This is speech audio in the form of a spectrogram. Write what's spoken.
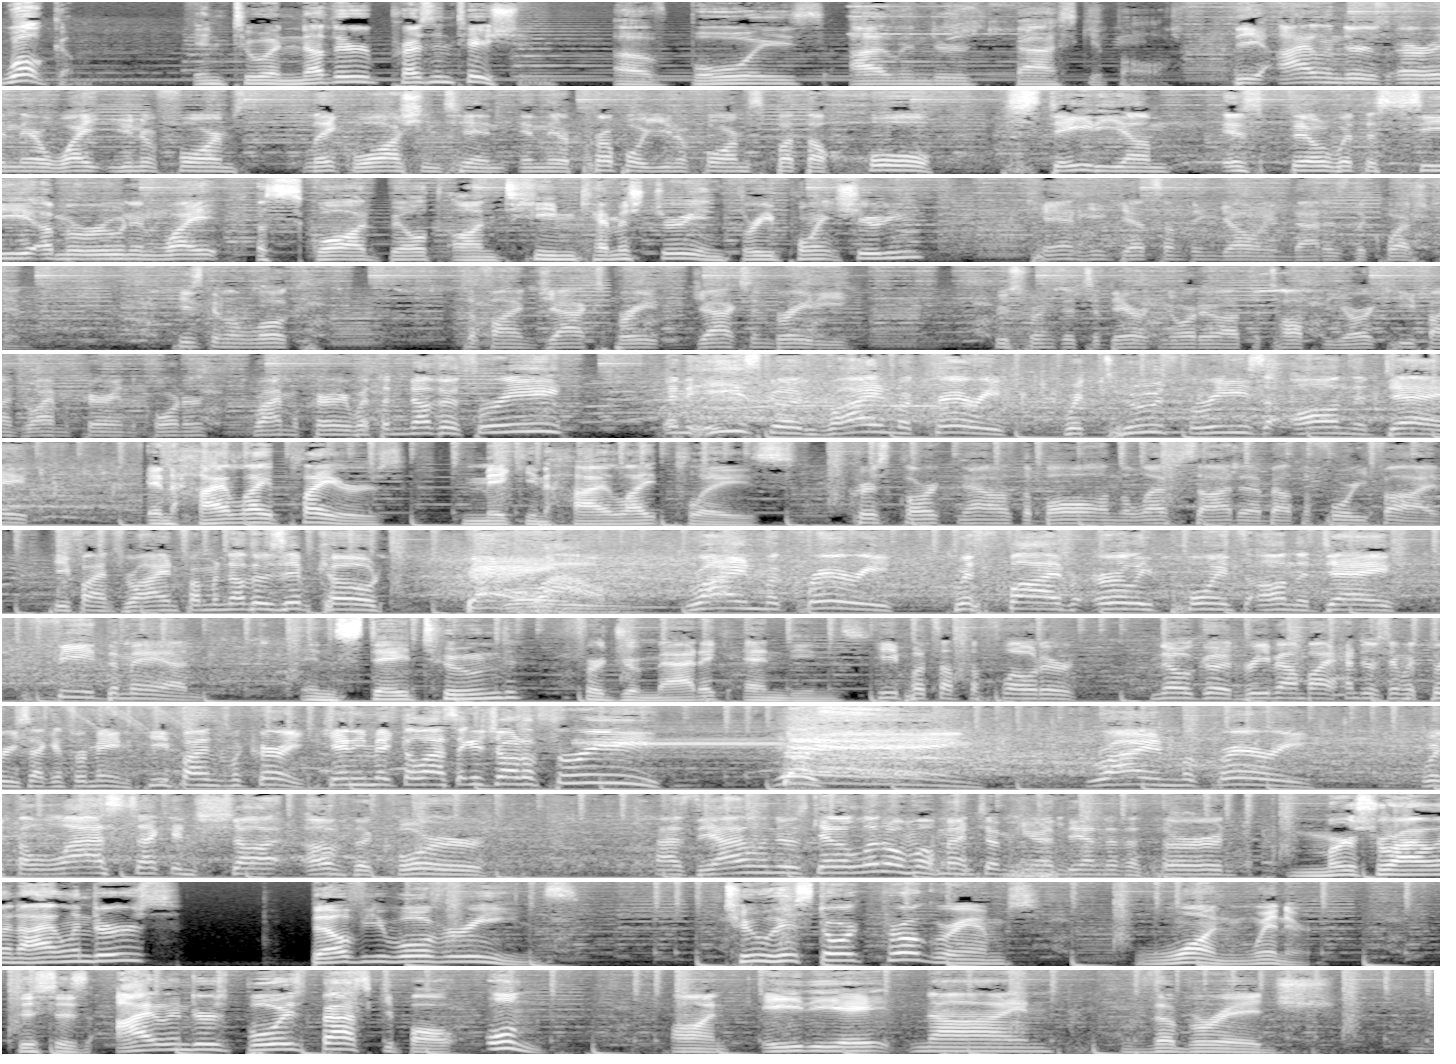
Welcome into another presentation of Boys Islanders basketball. The Islanders are in their white uniforms, Lake Washington in their purple uniforms, but the whole stadium is filled with a sea of maroon and white. A squad built on team chemistry and three point shooting. Can he get something going? That is the question. He's going to look to find Jackson Brady, who swings it to Derek Nordo at the top of the arc. He finds Ryan McCrary in the corner. Ryan McCrary with another three, and he's good. Ryan McCrary with two threes on the day. And highlight players making highlight plays. Chris Clark now has the ball on the left side at about the 45. He finds Ryan from another zip code. Bang! Wow. Ryan McCrary with five early points on the day. Feed the man. And stay tuned for dramatic endings. He puts up the floater. No good. Rebound by Henderson with three seconds remaining. He finds McCrary. Can he make the last second shot of three? Bang! Ryan McCrary with the last second shot of the quarter as the Islanders get a little momentum here at the end of the third. Mercer Island Islanders, Bellevue Wolverines. Two historic programs, one winner. This is Islanders boys basketball only on 88.9 The Bridge.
